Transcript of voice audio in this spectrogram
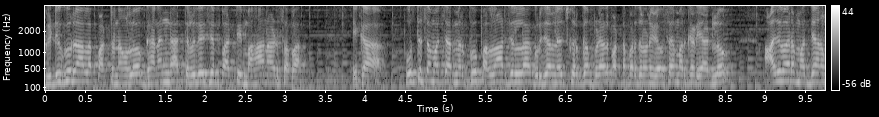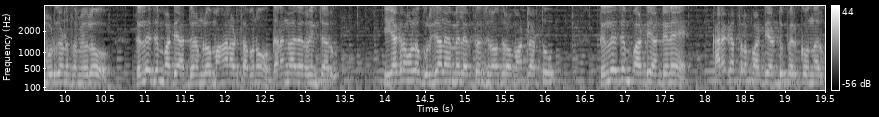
పిడుగురాల పట్టణంలో ఘనంగా తెలుగుదేశం పార్టీ మహానాడు సభ. ఇక పూర్తి సమాచారం మేరకు పల్నాడు జిల్లా గురిజాల నియోజకవర్గం పిడాలపట్నం పరిధిలోని వ్యవసాయ మార్కెట్ యార్డులో ఆదివారం మధ్యాహ్నం మూడు గంటల సమయంలో తెలుగుదేశం పార్టీ ఆధ్వర్యంలో మహానాడు సభను ఘనంగా నిర్వహించారు. ఈ కార్యక్రమంలో గురిజాల ఎమ్మెల్యే రక్తం శ్రీనివాసరావు మాట్లాడుతూ తెలుగుదేశం పార్టీ అంటేనే కార్యకర్తల పార్టీ అంటూ పేర్కొన్నారు.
